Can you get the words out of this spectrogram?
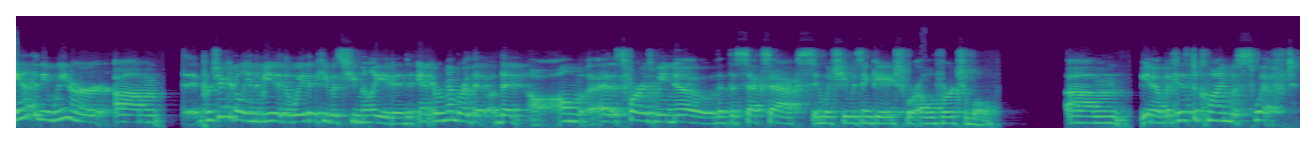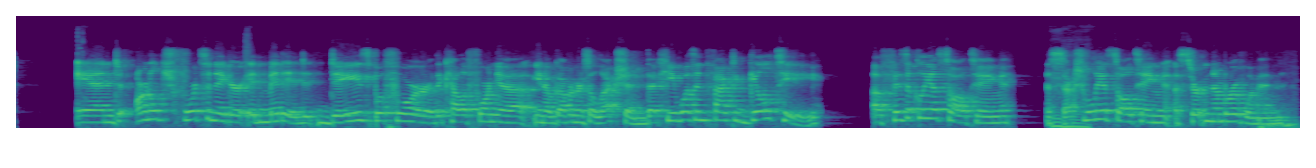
Anthony Weiner, um, particularly in the media, the way that he was humiliated, and remember that that um, as far as we know, that the sex acts in which he was engaged were all virtual. Um, you know, but his decline was swift. And Arnold Schwarzenegger admitted days before the California, you know, governor's election that he was in fact guilty of physically assaulting and sexually assaulting a certain number of women.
